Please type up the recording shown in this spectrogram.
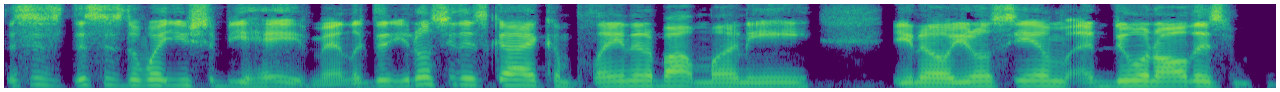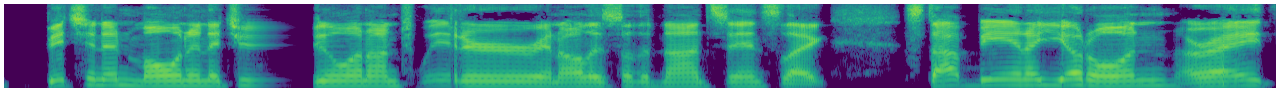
This is this is the way you should behave, man. Like you don't see this guy complaining about money. You know, you don't see him uh, doing all this bitching and moaning that you're doing on Twitter and all this other nonsense. Like, stop being a yaron, all right?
